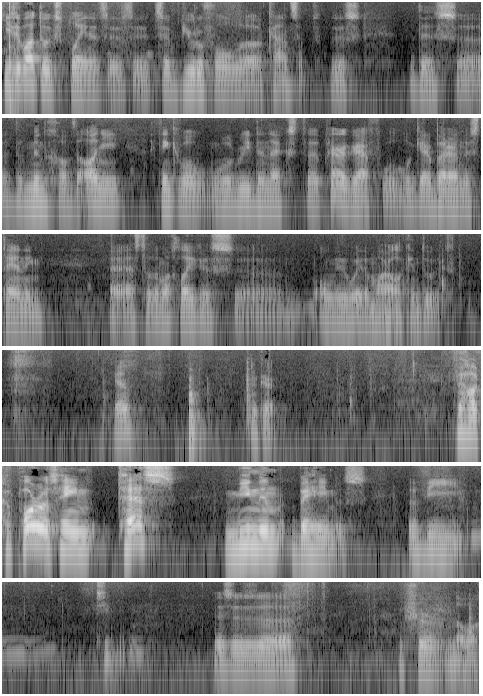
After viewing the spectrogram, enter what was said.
he's about to explain. It's it's, it's a beautiful uh, concept. This this uh, the mincha of the ani. I think we'll we'll read the next uh, paragraph. We'll, we'll get a better understanding uh, as to the machlekes. Uh, only the way the Maharal can do it. Yeah. Okay. V'hakaporos heim tes minim behemus. The see, this is uh, I'm sure Noah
